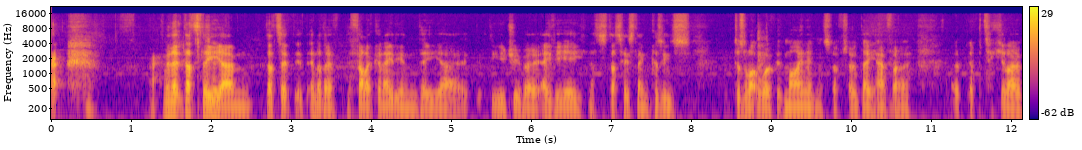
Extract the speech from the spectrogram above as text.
I mean that, that's the um that's a, another fellow Canadian, the uh, the YouTuber AVE. That's that's his thing because he's does a lot of work with mining and stuff. So they have a, a, a particular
